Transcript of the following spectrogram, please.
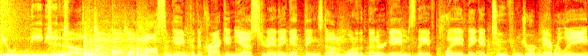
you need to know. Oh, what an awesome game for the Kraken yesterday. They get things done. One of the better games they've played. They get two from Jordan Eberle,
